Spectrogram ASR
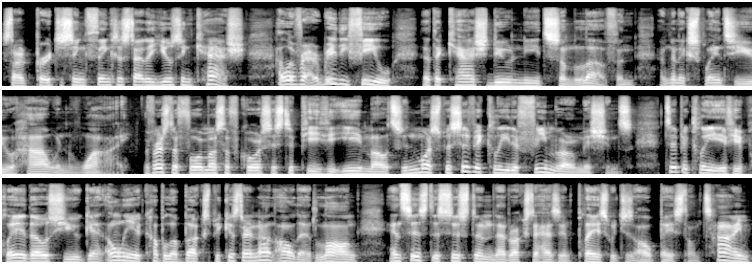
start purchasing things instead of using cash. However, I really feel that the cash do need some love, and I'm going to explain to you how and why. First and foremost, of course, is the PvE modes, and more specifically the free mode missions. Typically, if you play those, you get only a couple of bucks because they're not all that long, and since the system that Rockstar has in place, which is all based on time,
